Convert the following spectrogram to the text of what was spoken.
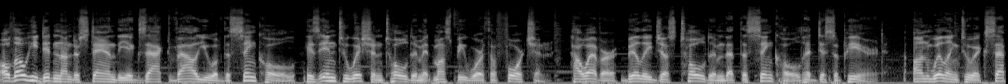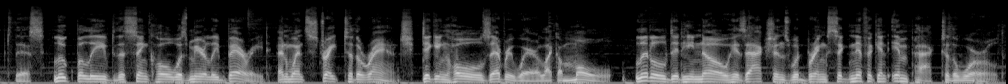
Although he didn't understand the exact value of the sinkhole, his intuition told him it must be worth a fortune. However, Billy just told him that the sinkhole had disappeared. Unwilling to accept this, Luke believed the sinkhole was merely buried and went straight to the ranch, digging holes everywhere like a mole. Little did he know his actions would bring significant impact to the world.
